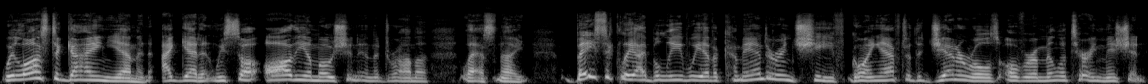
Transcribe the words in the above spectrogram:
We lost a guy in Yemen. I get it. We saw all the emotion in the drama last night. Basically, I believe we have a commander in chief going after the generals over a military mission.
